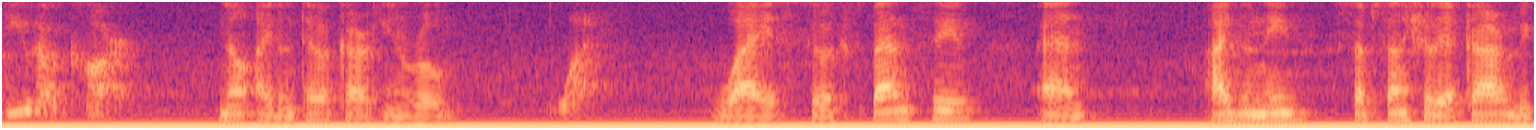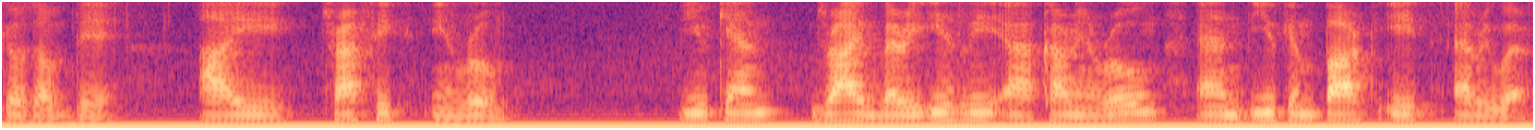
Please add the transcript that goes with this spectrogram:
Do you have a car? No, I don't have a car in Rome. Why? Why it's so expensive and I don't need substantially a car because of the high traffic in Rome. You can drive very easily a car in Rome and you can park it everywhere.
